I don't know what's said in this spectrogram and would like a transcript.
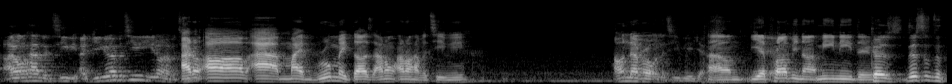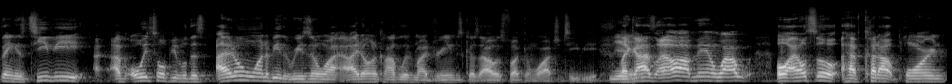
I don't have a TV. Uh, Do you have a TV? You don't have a TV. I don't. Um, uh, my roommate does. I don't. I don't have a TV. I'll never own a TV again. Um, yeah, Yeah. probably not. Me neither. Because this is the thing is TV. I- I've always told people this. I don't want to be the reason why I don't accomplish my dreams because I was fucking watching TV. Yeah. Like was like oh man, why? Oh, I also have cut out porn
